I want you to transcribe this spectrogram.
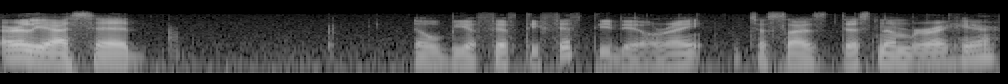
earlier I said it will be a 50-50 deal, right? Just as this number right here.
